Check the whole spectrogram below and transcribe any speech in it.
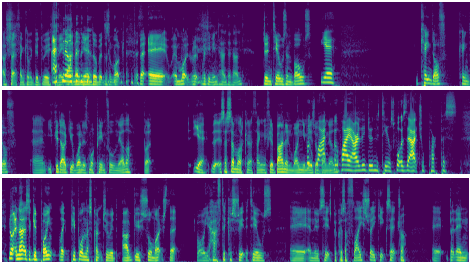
I was trying to think of a good way to I make know. that an innuendo, but it doesn't work. Doesn't. but uh, and what what do you mean hand in hand? Doing tails and balls? Yeah. Kind of, kind of. Um, you could argue one is more painful than the other, but yeah, th- it's a similar kind of thing. If you're banning one, you may as well why, ban the other. but why are they doing the tails? What is the actual purpose? No, and that is a good point. Like people in this country would argue so much that oh, you have to castrate the tails, uh, and they would say it's because of fly strike, etc. Uh, but then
